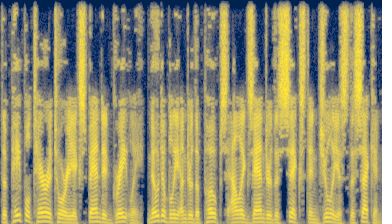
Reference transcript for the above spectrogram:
the papal territory expanded greatly, notably under the popes Alexander VI and Julius II.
